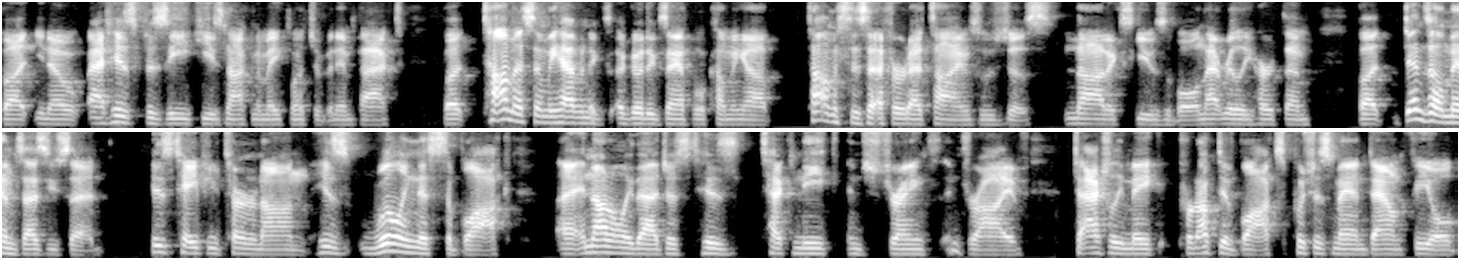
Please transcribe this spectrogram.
But, you know, at his physique, he's not going to make much of an impact. But Thomas, and we have an, a good example coming up. Thomas's effort at times was just not excusable, and that really hurt them. But Denzel Mims, as you said, his tape, you turn it on, his willingness to block, uh, and not only that, just his technique and strength and drive to actually make productive blocks, push his man downfield,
